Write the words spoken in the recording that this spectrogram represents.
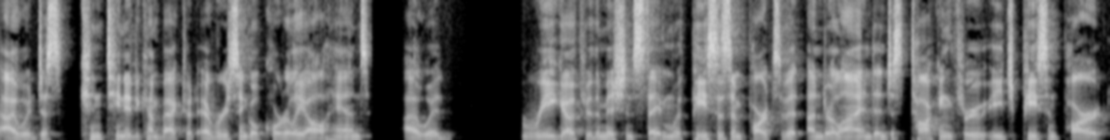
I would just continue to come back to it every single quarterly all hands. I would re go through the mission statement with pieces and parts of it underlined and just talking through each piece and part.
